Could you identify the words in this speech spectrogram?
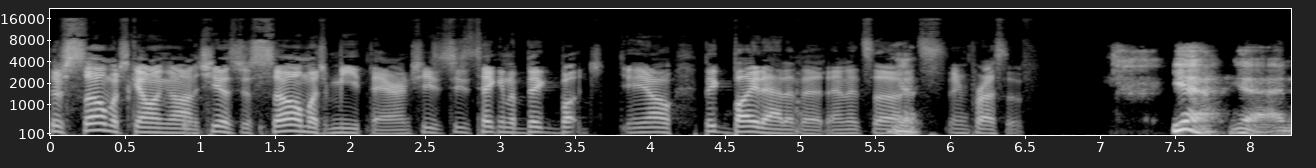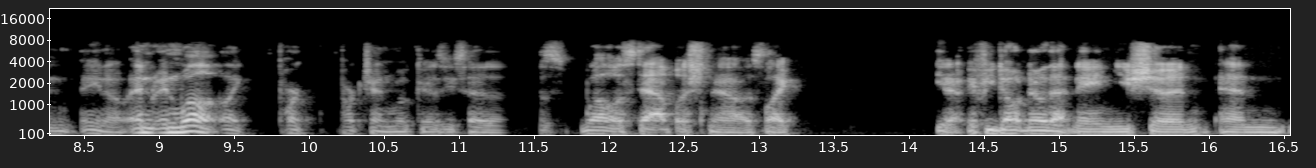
there's so much going on. She has just so much meat there, and she's she's taking a big you know big bite out of it, and it's uh, yeah. it's impressive. Yeah, yeah, and you know, and and well, like Park Park Chan Wook, as you said, is well established now. Is like, you know, if you don't know that name, you should, and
